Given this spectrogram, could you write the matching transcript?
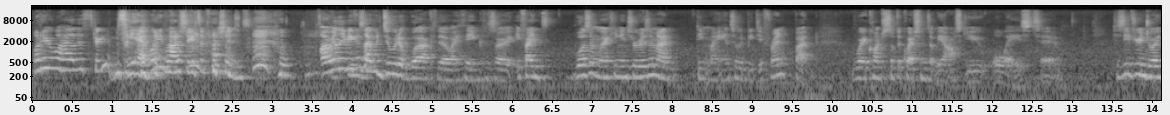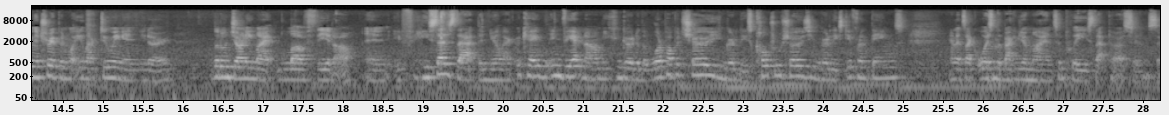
"What are your wildest dreams?" yeah what are your wildest dreams and passions Only because I would do it at work, though. I think so. If I wasn't working in tourism, I think my answer would be different. But we're conscious of the questions that we ask you always to to see if you're enjoying the trip and what you like doing. And you know, little Johnny might love theatre, and if he says that, then you're like, okay, well, in Vietnam, you can go to the water puppet show, you can go to these cultural shows, you can go to these different things, and it's like always in the back of your mind to please that person. So.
